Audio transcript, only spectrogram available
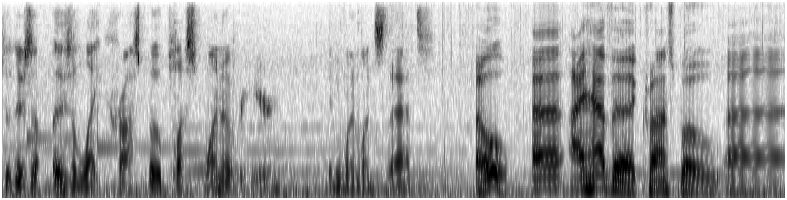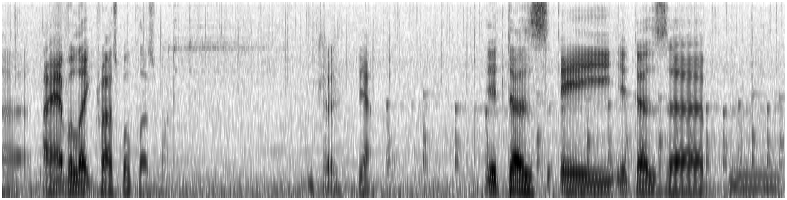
So there's a there's a light crossbow plus one over here. If anyone wants that. Oh, uh, I have a crossbow. Uh, I have a light crossbow plus one. Okay. Yeah. It does a. It does. Uh, mm,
